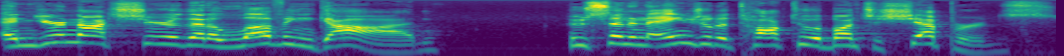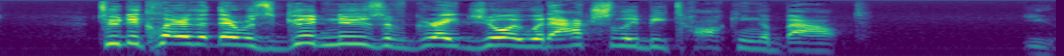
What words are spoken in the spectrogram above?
And you're not sure that a loving God who sent an angel to talk to a bunch of shepherds to declare that there was good news of great joy would actually be talking about you.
